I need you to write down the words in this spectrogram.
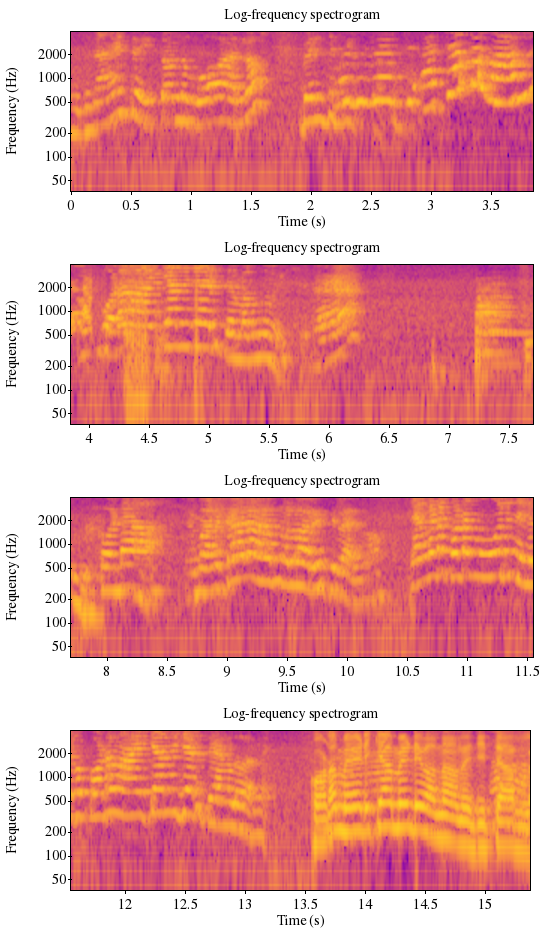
ബുധനാഴ്ച ഇട്ടോണ്ട് പോവാലോ ബെൽറ്റ് കൊട വാങ്ങിക്കാൻ വിചാരിച്ചേ മറന്നു ചോദിച്ചു കൊട. മഴക്കാലാണെന്നുള്ള അറിയത്തില്ലായിരുന്നോ? ഞങ്ങളുടെ കൊട അപ്പൊ കൊട വാങ്ങിക്കാൻ വിചാരിച്ചു ഞങ്ങൾ വന്നേ. കൊട മേടിക്കാൻ വേണ്ടി വന്നാന്ന് ചിറ്റാറിൽ.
